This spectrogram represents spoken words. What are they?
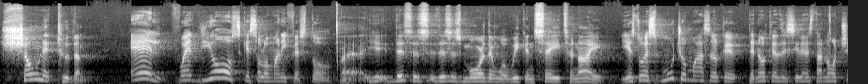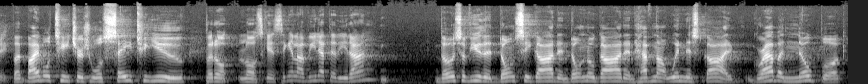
shown it to them. Él fue Dios que se lo manifestó. Uh, this, is, this is more than what we can say tonight. Y esto es mucho más de lo que tenemos que decir en esta noche. But Bible teachers will say to you, Pero los que enseñan la Biblia te dirán, those of you that don't see God and don't know God and have not witnessed God, grab a notebook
